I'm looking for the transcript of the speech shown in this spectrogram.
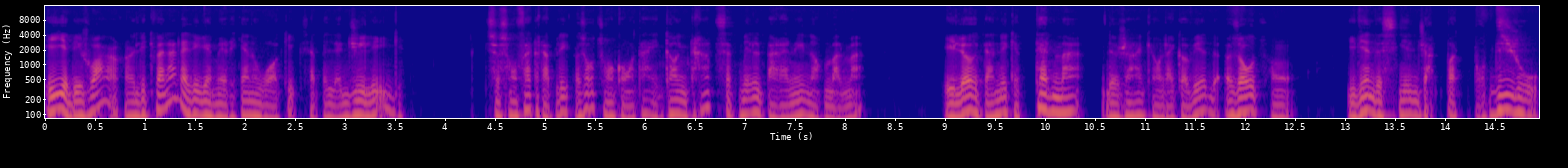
Et il y a des joueurs, l'équivalent de la Ligue américaine au hockey, qui s'appelle la G-League, ils se sont fait rappeler. Eux autres sont contents. Ils gagnent 37 000 par année normalement. Et là, étant donné qu'il y a tellement de gens qui ont la COVID, eux autres sont, ils viennent de signer le jackpot pour 10 jours.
